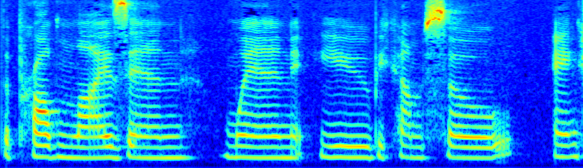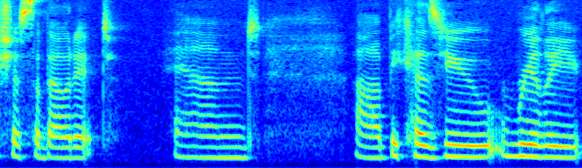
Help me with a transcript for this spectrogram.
the problem lies in when you become so anxious about it and uh, because you really,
